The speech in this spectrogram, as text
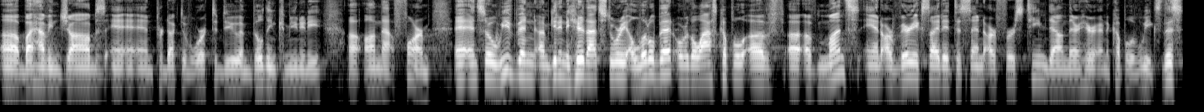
uh, by having jobs and, and, productive work to do and building community uh, on that farm. And, and so we've been um, getting to hear that story a little bit over the last couple of, uh, of months and are very excited to send our first team down there here in a couple of weeks. This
